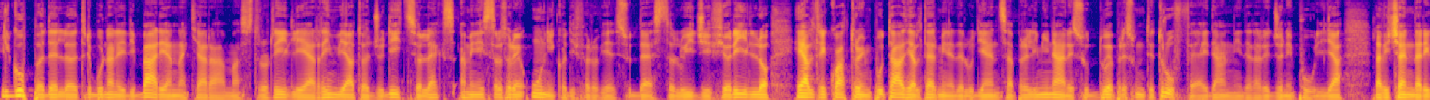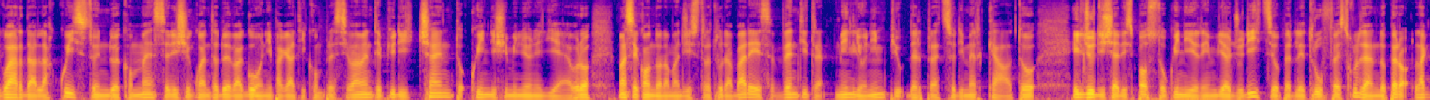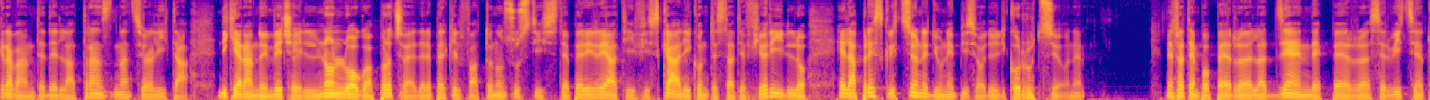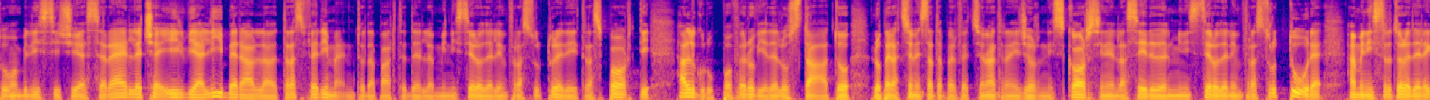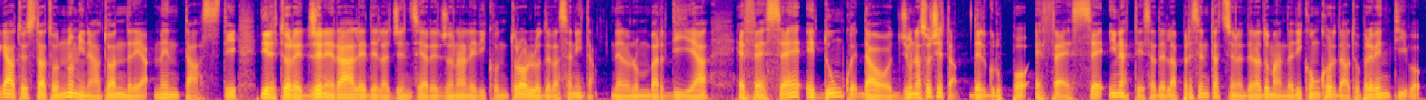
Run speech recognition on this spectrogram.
Il GUP del Tribunale di Bari, Anna Chiara Mastrorilli, ha rinviato a giudizio l'ex amministratore unico di Ferrovie Sud-Est Luigi Fiorillo e altri quattro imputati al termine dell'udienza preliminare su due presunte truffe ai danni della Regione Puglia. La vicenda riguarda l'acquisto in due commesse di 52 vagoni pagati complessivamente più di 115 milioni di euro, ma secondo la magistratura barese 23 milioni in più del prezzo di mercato. Il giudice ha disposto quindi il rinvio a giudizio per le truffe, escludendo però l'aggravante della transnazionalità nazionalità, dichiarando invece il non luogo a procedere perché il fatto non sussiste per i reati fiscali contestati a Fiorillo e la prescrizione di un episodio di corruzione. Nel frattempo per l'azienda e per servizi automobilistici SRL c'è il via libera al trasferimento da parte del Ministero delle Infrastrutture e dei Trasporti al gruppo Ferrovie dello Stato. L'operazione è stata perfezionata nei giorni scorsi nella sede del Ministero delle Infrastrutture. Amministratore delegato è stato nominato Andrea Mentasti, direttore generale dell'Agenzia regionale di controllo della sanità della Lombardia. FSE è dunque da oggi una società del gruppo FS in attesa della presentazione della domanda di concordato preventivo.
